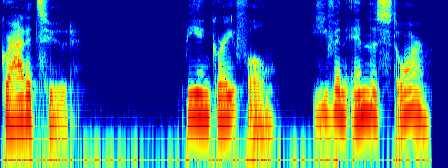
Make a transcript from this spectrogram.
Gratitude, being grateful even in the storm.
